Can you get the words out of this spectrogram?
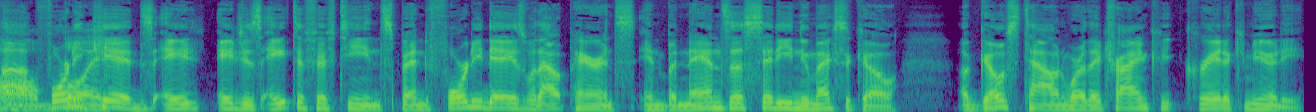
Uh, 40 boy. kids age, ages 8 to 15 spend 40 days without parents in Bonanza City, New Mexico, a ghost town where they try and c- create a community.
